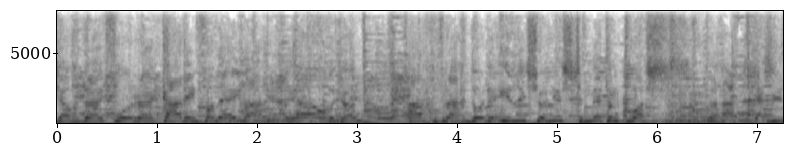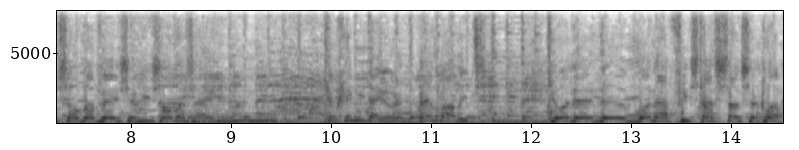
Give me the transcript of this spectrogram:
Speciaal gedraaid voor eh, Karin van der Hema. Ja, Albert-Jan. Aangevraagd door de illusionist met een kwast. ja, wie zal dat wezen? Wie zal dat zijn? Ik heb geen idee hoor. Helemaal niet. De, de Buena Vista Social Club.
